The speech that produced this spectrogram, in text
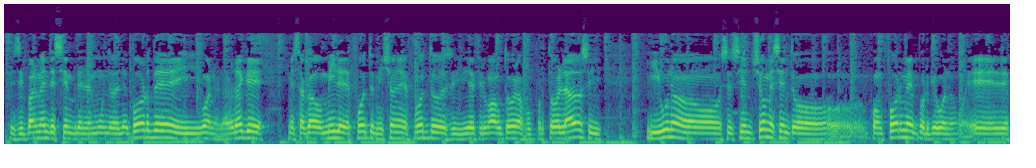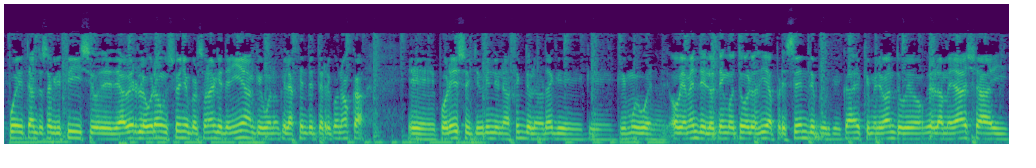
principalmente siempre en el mundo del deporte y bueno, la verdad que me he sacado miles de fotos, millones de fotos y he firmado autógrafos por todos lados y, y uno se siente, yo me siento conforme porque bueno, eh, después de tanto sacrificio, de, haber logrado un sueño personal que tenía, que bueno, que la gente te reconozca eh, por eso y te brinde un afecto, la verdad que, es muy bueno. Obviamente lo tengo todos los días presente porque cada vez que me levanto veo, veo la medalla y,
